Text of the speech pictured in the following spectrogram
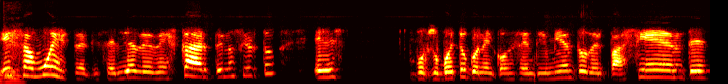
Esa muestra que sería de descarte, ¿no es cierto? Es, por supuesto, con el consentimiento del paciente,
